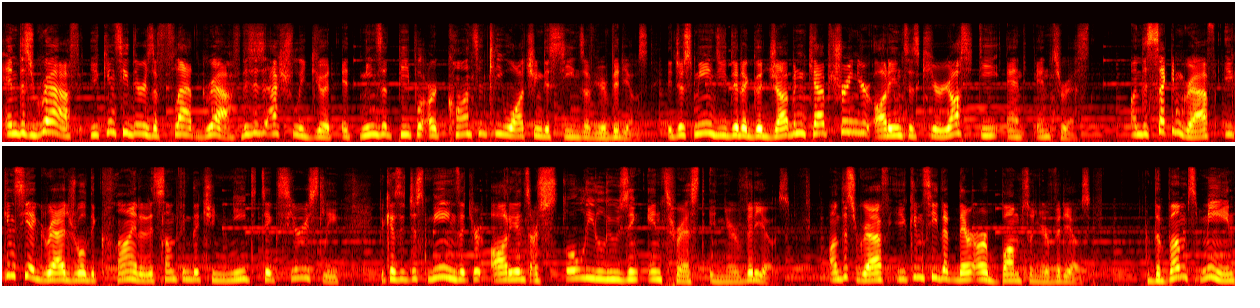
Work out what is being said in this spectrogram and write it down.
In this graph, you can see there is a flat graph. This is actually good. It means that people are constantly watching the scenes of your videos. It just means you did a good job in capturing your audience's curiosity and interest. On the second graph, you can see a gradual decline that is something that you need to take seriously because it just means that your audience are slowly losing interest in your videos. On this graph, you can see that there are bumps on your videos. The bumps mean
